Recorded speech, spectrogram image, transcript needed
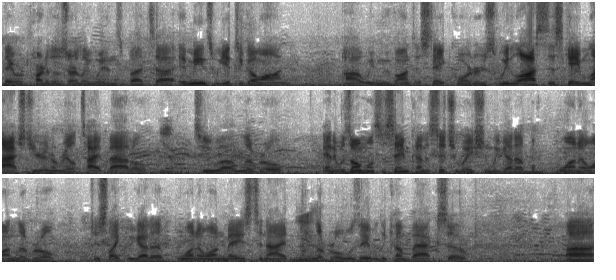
They were part of those early wins, but uh, it means we get to go on. Uh, we move on to state quarters. We lost this game last year in a real tight battle Yep. to uh, Liberal, and it was almost the same kind of situation. We got up 1 0 on Liberal, just like we got up 1 0 on Maize tonight, and Yeah. Liberal was able to come back. So, uh,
